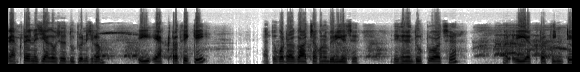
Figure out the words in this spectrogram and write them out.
একটা এনেছি আগে বছর দুটো এনেছিলাম। এই একটা থেকেই এত কটা গাছ এখনও বেরিয়েছে। এখানে দুটো আছে, আর এই একটা তিনটে,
